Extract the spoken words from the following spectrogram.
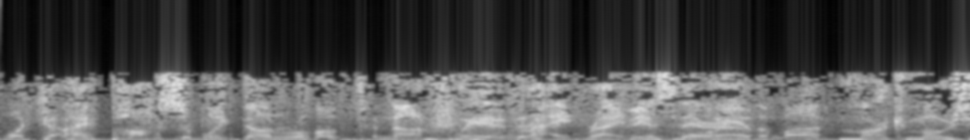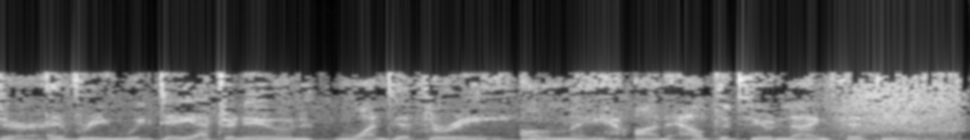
what could I have possibly done wrong to not win? Right, right. The Is there employee a- of the month. Marc Moser every weekday afternoon, 1 to 3, only on Altitude 950.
